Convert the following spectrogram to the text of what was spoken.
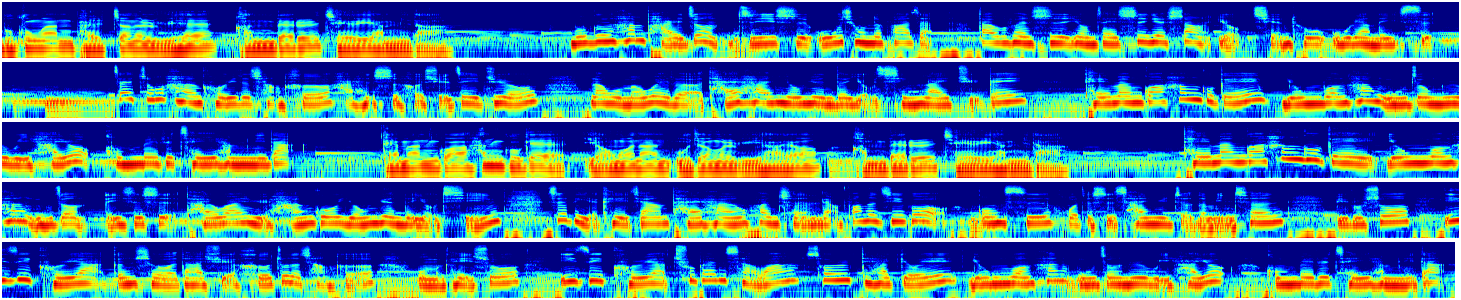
무궁한발전을위해건배를제의합니다。 무궁한발전直译是无穷的发展，大部分是用在事业上有前途无量的意思。在中韩口译的场合，还很适合学这一句哦。让我们为了台韩永远的友情来举杯。대만과한국의영원한우정을위하여건배를제의합니다。 대만과한국의영원한우정을위하여건배를제의합니다。 台湾과韩国的永원한无정的意思是台湾与韩国永远的友情。这里也可以将台韩换成两方的机构、公司或者是参与者的名称。比如说，Easy Korea 跟首尔大学合作的场合，我们可以说 Easy Korea 출판사와서울대학교의영원한우정을위하여건배를제의합니다。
